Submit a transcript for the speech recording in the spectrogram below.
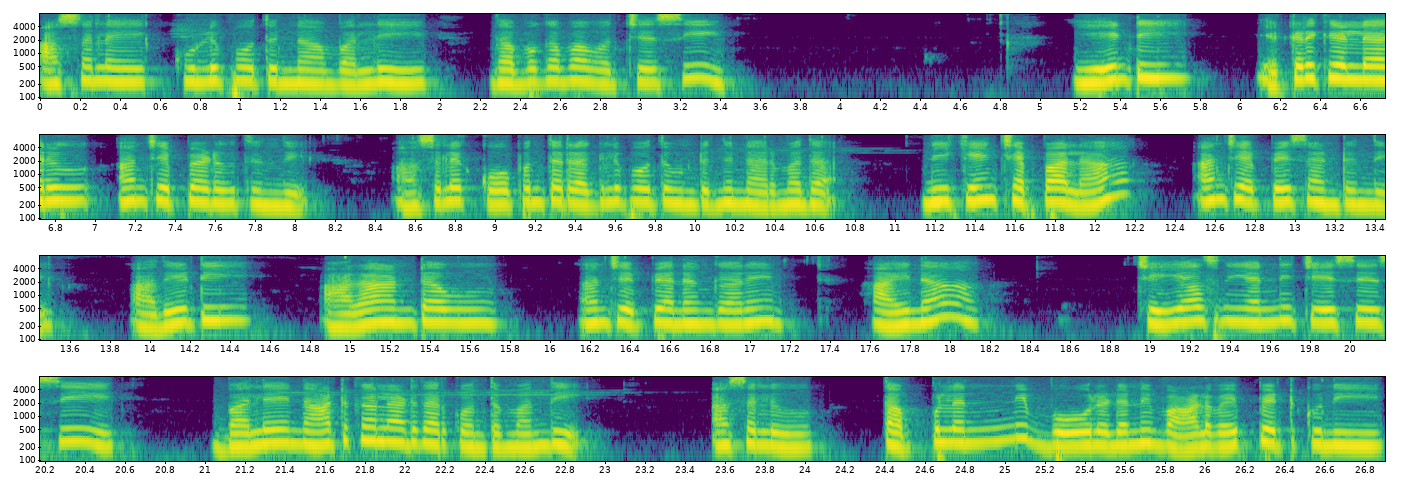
అసలే కుళ్ళిపోతున్న వల్లి గబగబా వచ్చేసి ఏంటి? ఎక్కడికి వెళ్ళారు? అని చెప్పి అడుగుతుంది. అసలే కోపంతో రగిలిపోతూ ఉంటుంది నర్మద. నీకేం చెప్పాలా? అని చెప్పేసి అంటుంది. అదేటి? అలా అంటావు? అని చెప్పి అనగానే అయినా చేయాల్సినవన్నీ చేసేసి భలే నాటకాలు ఆడతారు కొంతమంది. అసలు తప్పులన్నీ బోలెడని వాళ్ళ వైపు పెట్టుకుని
